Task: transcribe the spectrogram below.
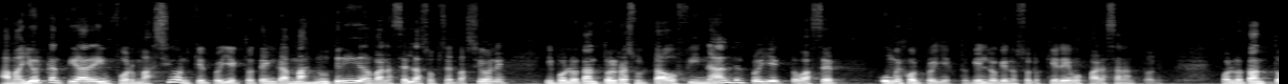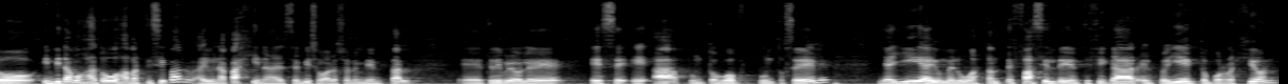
A mayor cantidad de información que el proyecto tenga, más nutridas van a ser las observaciones y por lo tanto el resultado final del proyecto va a ser un mejor proyecto, que es lo que nosotros queremos para San Antonio. Por lo tanto, invitamos a todos a participar. Hay una página del Servicio de Evaluación Ambiental, eh, www.sea.gov.cl, y allí hay un menú bastante fácil de identificar el proyecto por región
